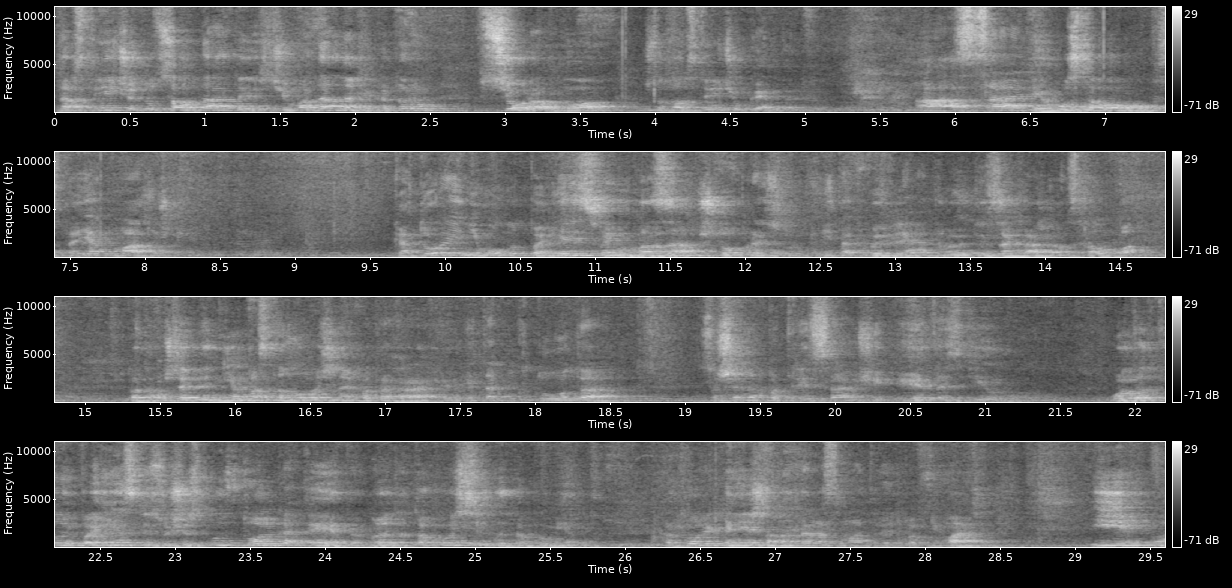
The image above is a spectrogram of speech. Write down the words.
навстречу тут солдаты с чемоданами, которым все равно, что навстречу Гэндальф. А сзади у столбов стоят матушки, которые не могут поверить своим глазам, что происходит. Они так выглядывают из-за каждого столба, Потому что это не постановочная фотография. Это кто-то совершенно потрясающий это сделал. Вот от той поездки существует только это. Но это такой силы документ, который, конечно, надо рассматривать повнимательнее. И э,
